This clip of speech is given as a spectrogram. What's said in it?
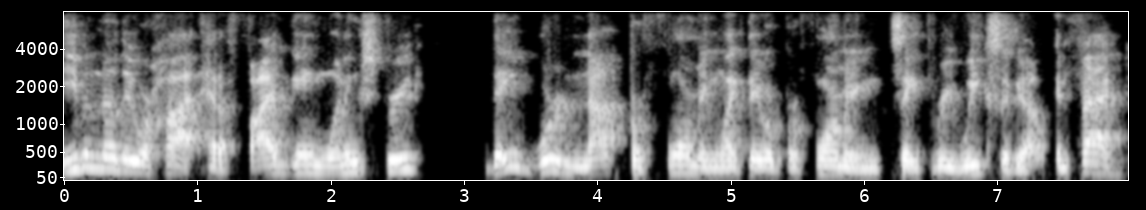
even though they were hot, had a five game winning streak, they were not performing like they were performing, say, three weeks ago. In fact,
